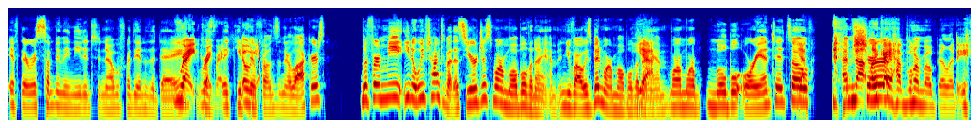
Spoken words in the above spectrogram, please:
if there was something they needed to know before the end of the day. Right, right, right. They keep Oh, their yeah. phones in their lockers. But for me, you know, we've talked about this. You're just more mobile than I am, and you've always been more mobile than Yeah. I am, more more mobile oriented. So Yes. I'm not like I have more mobility,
